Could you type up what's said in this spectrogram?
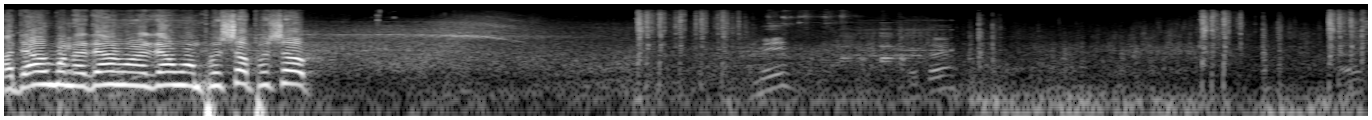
I down one. I down one. I down one. Push up. Push up. Me? Right there? Nice.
